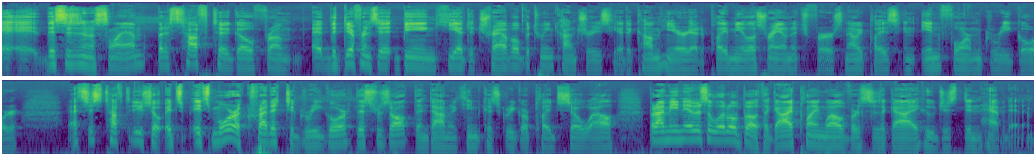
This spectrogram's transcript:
eh, this isn't a slam, but it's tough to go from eh, the difference it being he had to travel between countries, he had to come here, he had to play Milos Raonic first. Now he plays an informed Grigor. That's just tough to do. So it's it's more a credit to Grigor this result than Dominic Thiem because Grigor played so well. But I mean, it was a little of both: a guy playing well versus a guy who just didn't have it in him.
